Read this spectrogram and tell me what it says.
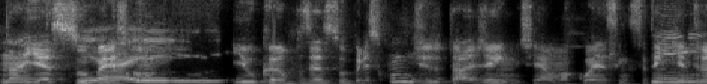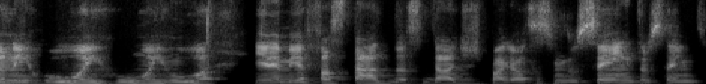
Não, e é super e, aí... e o campus é super escondido, tá, gente? É uma coisa assim que você tem Sim. que ir entrando em rua, em rua, em rua, e ele é meio afastado da cidade de Palhoça, assim, do centro, centro.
